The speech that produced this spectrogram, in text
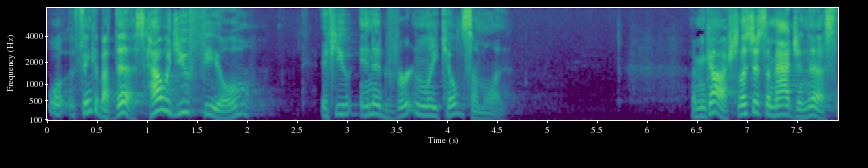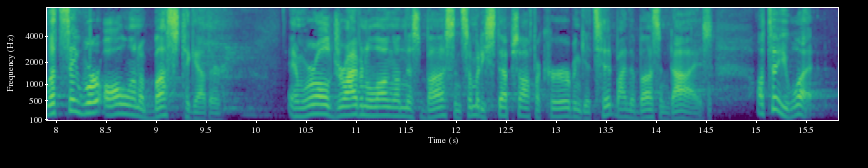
Well, think about this. How would you feel if you inadvertently killed someone? I mean, gosh, let's just imagine this. Let's say we're all on a bus together and we're all driving along on this bus and somebody steps off a curb and gets hit by the bus and dies. I'll tell you what,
